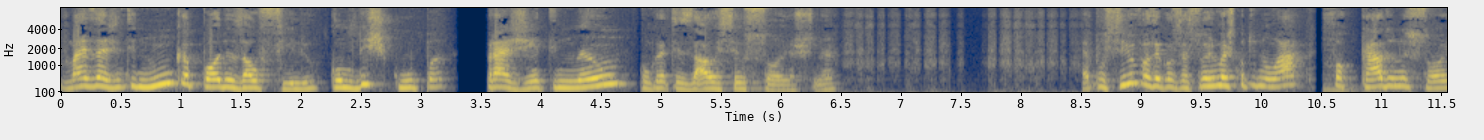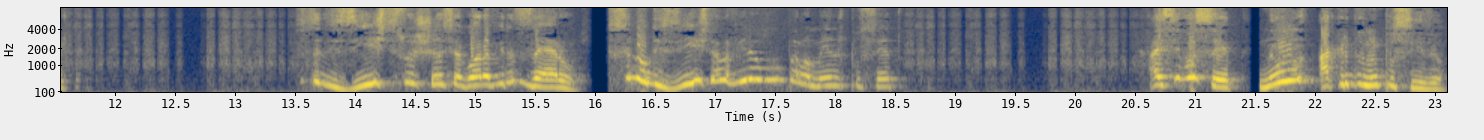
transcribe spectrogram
Mas a gente nunca pode usar o filho como desculpa para a gente não concretizar os seus sonhos, né? É possível fazer concessões, mas continuar focado nos sonhos. Se você desiste, sua chance agora vira zero. Se você não desiste, ela vira um, pelo menos, por cento. Aí se você não acredita no impossível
